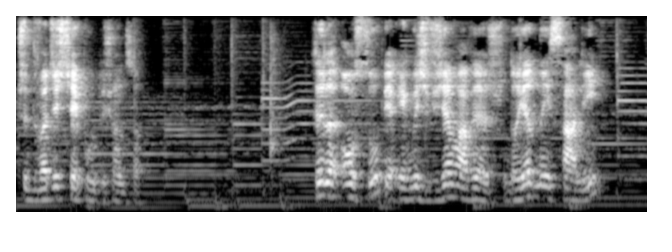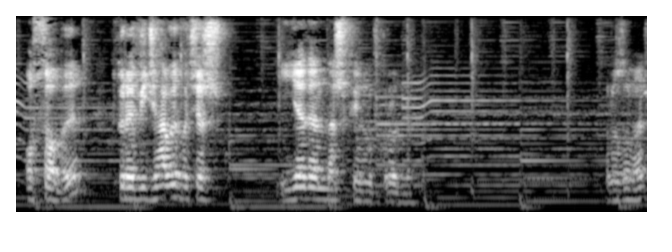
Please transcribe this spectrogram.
Czy 20,5 tysiąca? Tyle osób, jak jakbyś wzięła, wiesz, do jednej sali osoby, które widziały chociaż jeden nasz film w grudniu. Rozumiesz?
